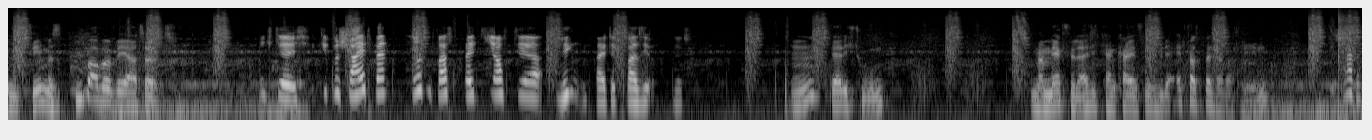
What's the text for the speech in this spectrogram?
System ist überbewertet. Richtig. Gib Bescheid, wenn irgendwas bei dir auf der linken Seite quasi öffnet. Hm, werde ich tun. Man merkt vielleicht, ich kann Kai inzwischen wieder etwas besser verstehen. Ich habe,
